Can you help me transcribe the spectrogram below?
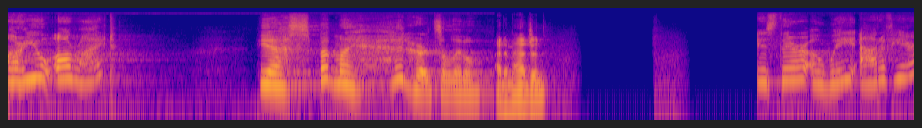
Are you all right? Yes, but my head hurts a little. I'd imagine. Is there a way out of here?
